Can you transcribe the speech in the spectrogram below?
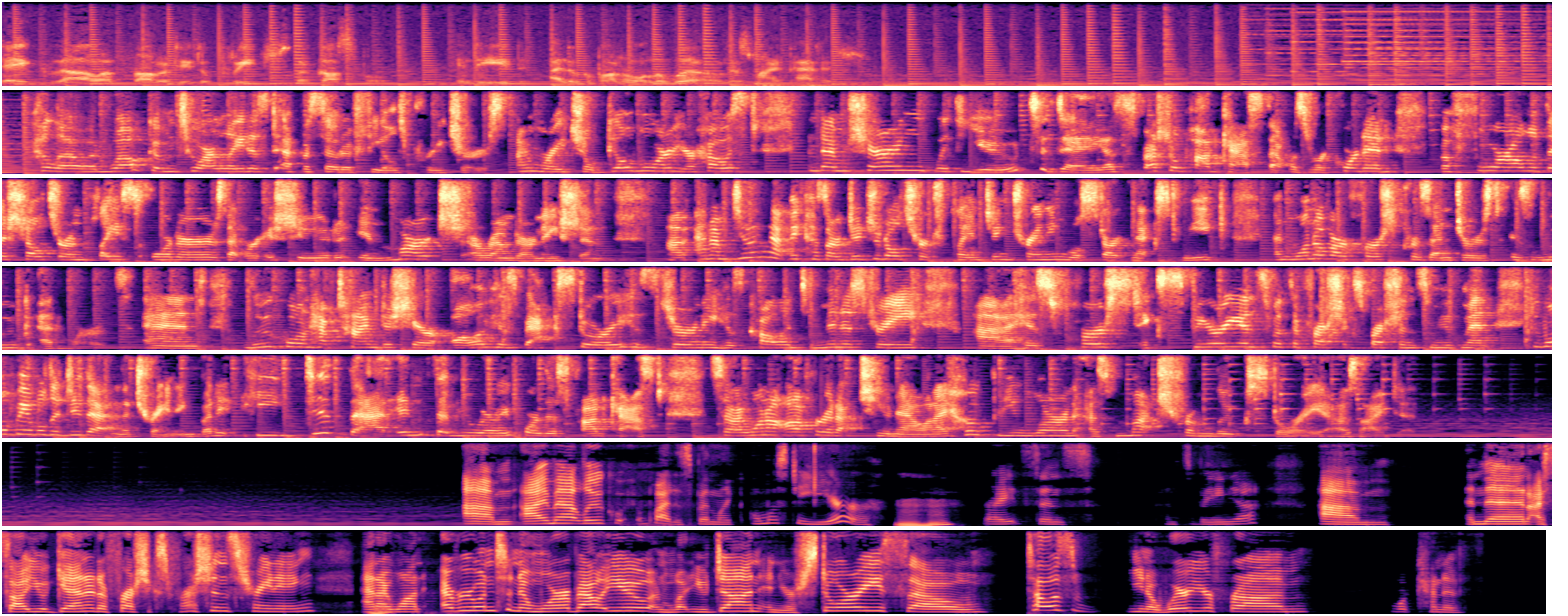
Take thou authority to preach the gospel. Indeed, I look upon all the world as my parish. Hello, and welcome to our latest episode of Field Preachers. I'm Rachel Gilmore, your host, and I'm sharing with you today a special podcast that was recorded before all of the shelter in place orders that were issued in March around our nation. Uh, and I'm doing that because our digital church planting training will start next week. And one of our first presenters is Luke Edwards. And Luke won't have time to share all of his backstory, his journey, his call into ministry, uh, his first experience with the Fresh Expressions movement. He won't be able to do that in the training, but it, he did that in February for this podcast. So I want to offer it up to you now. And I hope you learn as much from Luke's story as I did. Um, I met Luke. What? It's been like almost a year, Mm-hmm. right, since Pennsylvania. Um, and then I saw you again at a Fresh Expressions training, and I want everyone to know more about you and what you've done and your story. So tell us, you know, where you're from, what kind of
